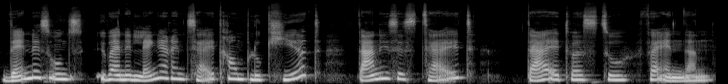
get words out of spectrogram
wenn es uns über einen längeren Zeitraum blockiert, dann ist es Zeit, da etwas zu verändern.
